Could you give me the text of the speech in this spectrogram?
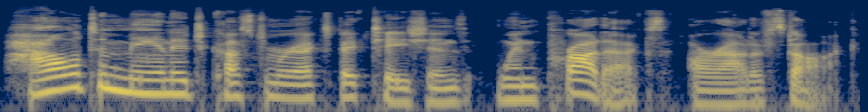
how to manage customer expectations when products are out of stock.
